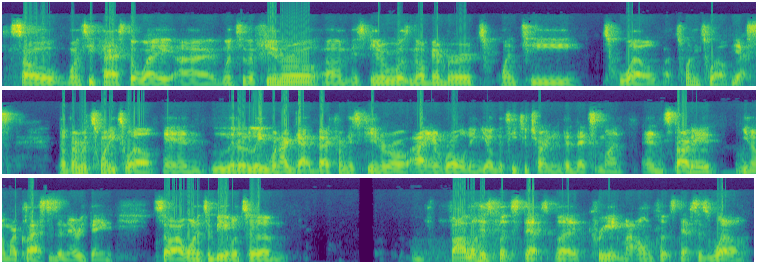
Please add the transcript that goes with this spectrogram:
So once he passed away, I went to the funeral. Um, his funeral was November 2012. 2012, yes. November 2012. And literally, when I got back from his funeral, I enrolled in yoga teacher training the next month and started, you know, my classes and everything. So I wanted to be able to follow his footsteps, but create my own footsteps as well.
